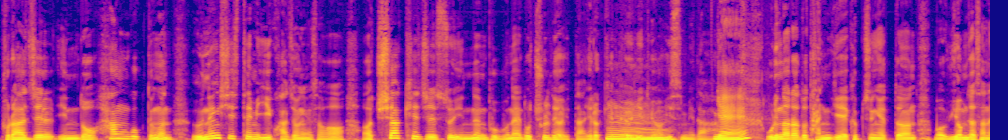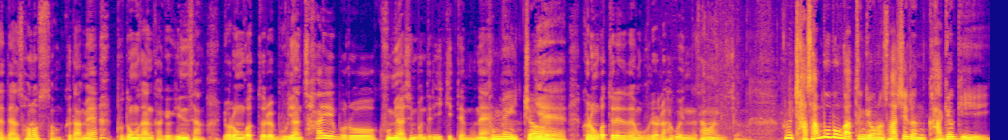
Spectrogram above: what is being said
브라질, 인도, 한국 등은 은행 시스템이 이 과정에서 어, 취약해질 수 있는 부분에 노출되어 있다 이렇게 음. 표현이 되어 있습니다. 예. 우리나라도 단기에 급증했던 뭐 위험 자산에 대한 선호성, 그 다음에 부동산 가격 인상 이런 것들을 무리한 차입으로 구매하신 분들이 있기 때문에 분명히 있죠. 예, 그런 것들에 대한 우려를 하고 있는 상황이죠. 그럼 자산 부분 같은 경우는 사실은 가격이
